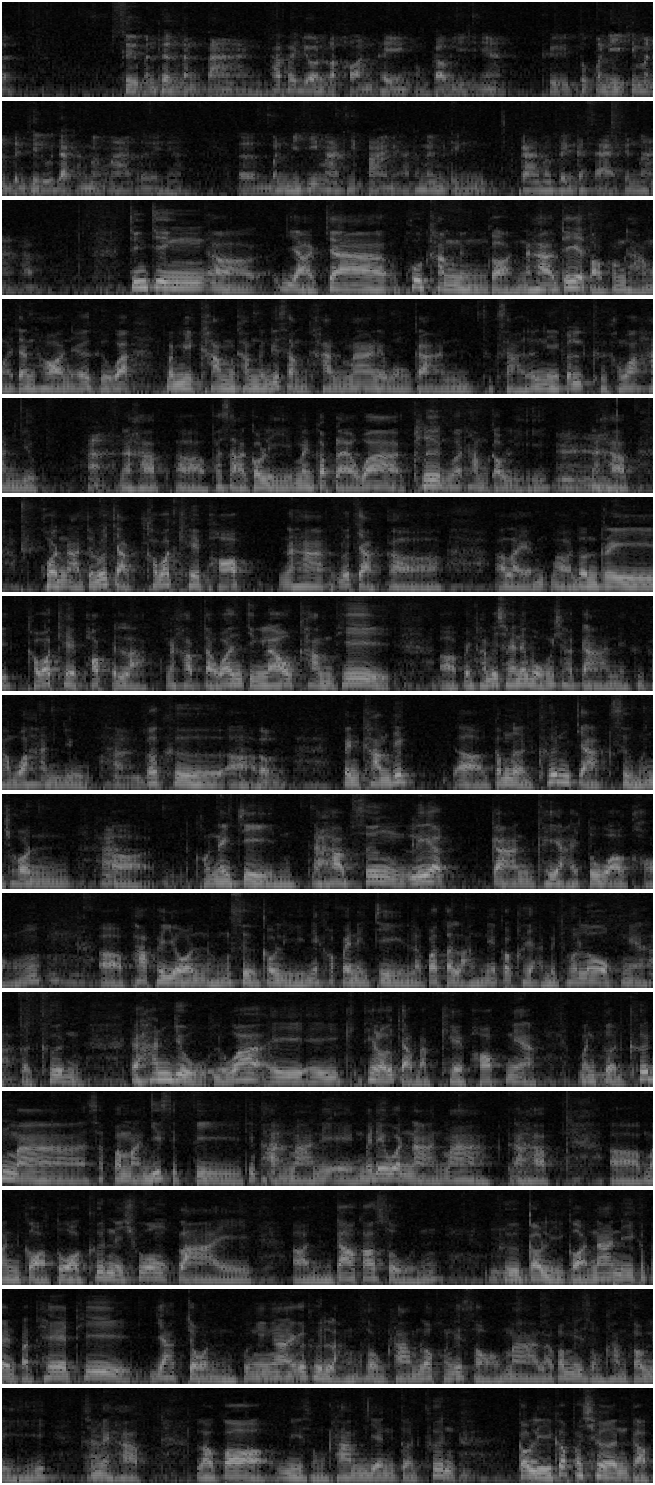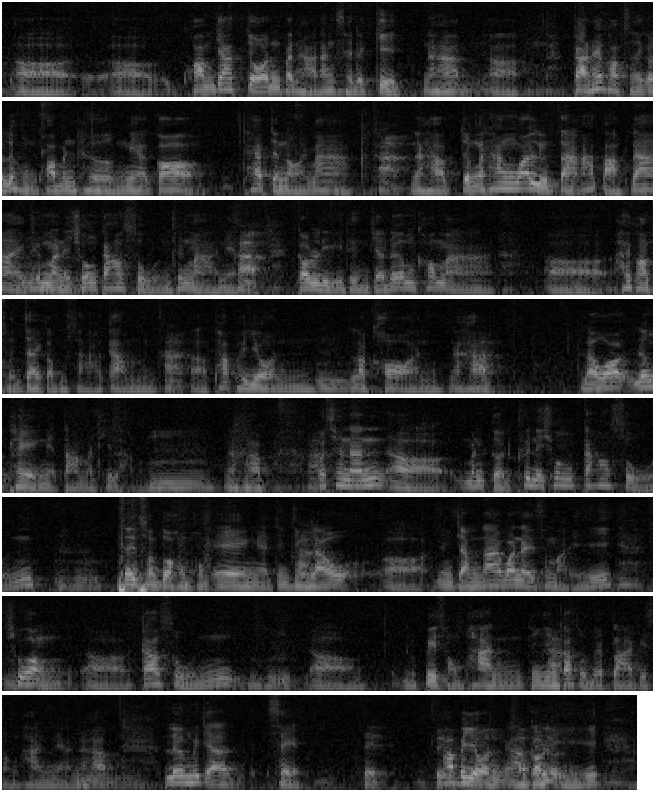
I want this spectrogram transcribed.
สื่อบันเทิงต่างๆ ภาพยนตร์ละครเพลงของเกาหลีเนี่ยคือทุกวันนี้ที่มันเป็นที่รู้จักกันมาก ๆเลยเนี่ยเอ่อมันมีที่มาที่ไปไหมครับทำไมมันถึงกลารมันเป็นกระแสขึ้นมาครับ จริงๆเอออยากจะพูดคำหนึ่งก่อนนะครับที่จะตอบคำถามของอาจารย์ทรเนี่ยก็คือว่ามันมีคำคำหนึ่งที่สำคัญมากในวงการศึกษาเรื่องนี้ก็คือคำว่าฮันยุฮะนะครับเอ่อภาษาเกาหลีมันก็แปลว่าคลื่นวัฒนธรรมเกาหลีอืมนะครับคนอาจจะรู้จักคำว่า K-POP นะฮะรู้จักเอ่ออะไรเอ่อดนตรีคำว่า K-POP เป็นหลักนะครับ แต่ว่าจริงๆ แล้วคำที่เอ่อเป็นคำที่ใช้ในวงวิชาการเนี่ยคือคำว่าฮันยุฮันยุก็คือเอ่อครับผมเป็นคำที่เอ่อ กำเนิดขึ้นจากสื่อมวลชนครับเอ่อของในจีนนะคครัรับบซึ่งเรียกการขยายตัวของเออภาพยนตร์ของสื่อเกาหลีเนี่ยเข้าไปในจีน แล้วก็ตอนหลังเนี่ยก็ขยายไปทั่วโลกเนี่ยครับเกิดขึ้น แต่ฮันยูหรือว่าไอ้ไอ้ที่เรารู้จักแบบ K-POP เนี่ยมันเกิดขึ้นมาสักประมาณ 20 ปีที่ผ่านมานี่เองไม่ได้ว่านานมากนะครับเอ่อมันก่อตัวขึ้นในช่วงปลายเอ่อ1990 คือเกาหลีก่อนหน้านี้ก็เป็นประเทศที่ยากจนพูดง่าย ๆ ก็คือหลังสงครามโลกครั้งที่ 2 มา แล้วก็มีสงครามเกาหลีใช่ไหมครับแล้วก็มีสงครามเย็นเกิดขึ้น เกาหลีก็เผชิญกับเอ่อเอ่อความยากจนปัญหาทางเศรษฐกิจนะฮะเอ่อการให้ความสนใจกับเรื่องของความบันเทิงเนี่ยก็แทบจะน้อยมากครับนะครับจนกระทั่งว่าลืมตาอ้าปากได้ขึ้นมาในช่วง 90 ขึ้นมาเนี่ยครับเกาหลีถึงจะเริ่มเข้ามาเอ่อให้ความสนใจกับอุตสาหกรรมครับเอ่อภาพยนตร์อืมละครนะครับครับ แล้วก็เรื่องเพลงเนี่ยตามมาทีหลังอืมนะครับครับ เพราะฉะนั้นเอ่อมันเกิดขึ้นในช่วง 90 ในส่วนตัวของผมเองเนี่ยจครัริงบๆแล้วเอ่อยังจำได้ว่าในสมัยช่วงเอ่อ90เอ่อหรือปี 2000 จริงครับๆ90 ไปปลายปี 2000 เนี่ยนะครับเริ่มที่จะเสพเสร็จสื่อภาพยนตร์ภพเกาหลี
